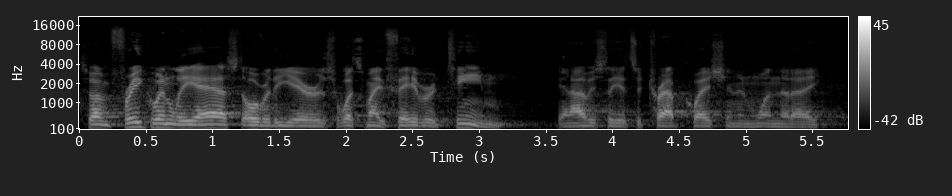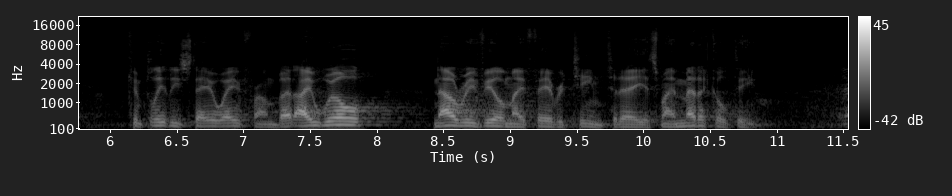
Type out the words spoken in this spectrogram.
So I'm frequently asked over the years, what's my favorite team? And obviously, it's a trap question and one that I completely stay away from. But I will now reveal my favorite team today. It's my medical team.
